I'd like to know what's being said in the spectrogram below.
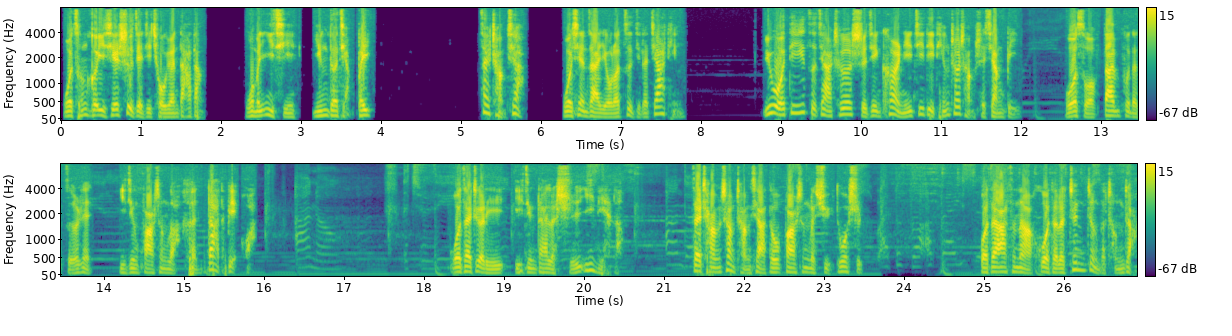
我曾和一些世界级球员搭档，我们一起赢得奖杯。在场下，我现在有了自己的家庭。与我第一次驾车驶进科尔尼基地停车场时相比，我所担负的责任已经发生了很大的变化。我在这里已经待了十一年了，在场上场下都发生了许多事。我在阿森纳获得了真正的成长，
